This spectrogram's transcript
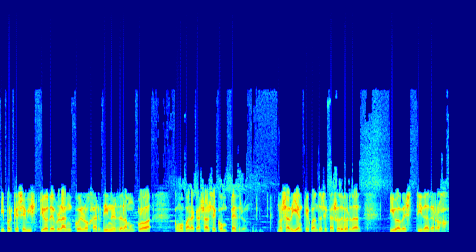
y porque se vistió de blanco en los jardines de la Moncloa como para casarse con Pedro. No sabían que cuando se casó de verdad iba vestida de rojo.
